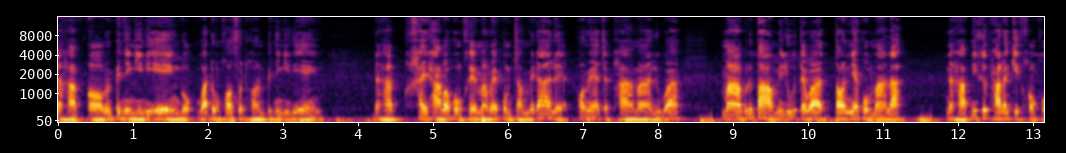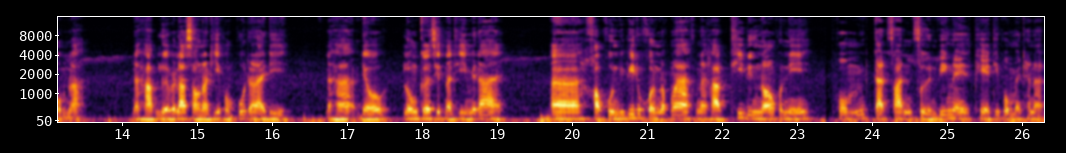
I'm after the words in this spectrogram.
นะครับ อ๋อ มันเป็นอย่างนี้นี่เองหลวงวัดหลวงพ่อโสธรเป็นอย่างนี้นี่เองนะครับ ใครถามว่าผมเคยมาไหมผมจำไม่ได้เลย พ่อแม่อาจจะพามาหรือว่ามาหรือเปล่าไม่รู้แต่ว่าตอนนี้ผมมาละนะครับ นี่คือภารกิจของผมละนะครับ เหลือเวลา 2 นาทีผมพูดอะไรดีนะฮะ เดี๋ยวลงเกิน 10 นาทีไม่ได้ ออขอบคุณพี่ๆทุกคนมากๆนะครับ ที่ดึงน้องคนนี้ ผมกัดฟันฝืนวิ่งในเพจที่ผมไม่ถนัด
